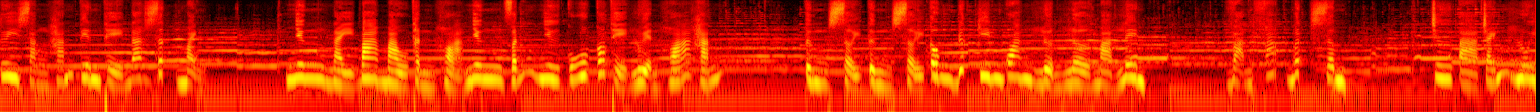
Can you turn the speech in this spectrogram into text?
Tuy rằng hắn tiên thể đã rất mạnh. Nhưng này ba màu thần hỏa nhưng vẫn như cũ có thể luyện hóa hắn. Từng sợi từng sợi công đức kim quang lượn lờ mà lên. Vạn pháp bất xâm, Chư tà tránh lui.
